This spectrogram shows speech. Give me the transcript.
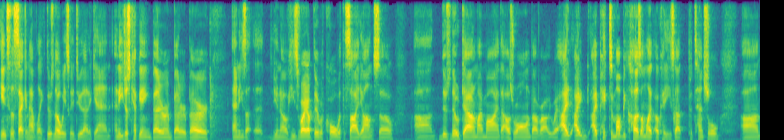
into the second half, like there's no way he's gonna do that again, and he just kept getting better and better and better and he's uh, you know he's right up there with Cole with the Cy Young. So uh, there's no doubt in my mind that I was wrong about Robbie Ray. I, I I picked him up because I'm like okay he's got potential uh,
